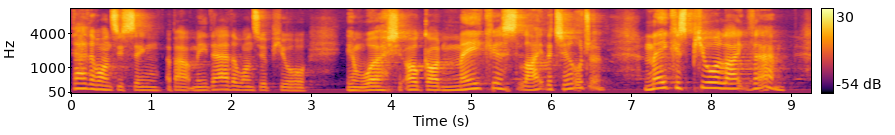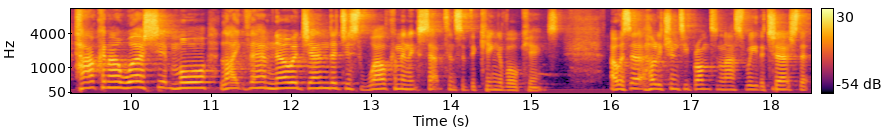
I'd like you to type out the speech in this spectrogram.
They're the ones who sing about me. They're the ones who are pure in worship. Oh God, make us like the children. Make us pure like them. How can I worship more like them? No agenda, just welcome and acceptance of the King of all kings. I was at Holy Trinity Brompton last week, the church that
